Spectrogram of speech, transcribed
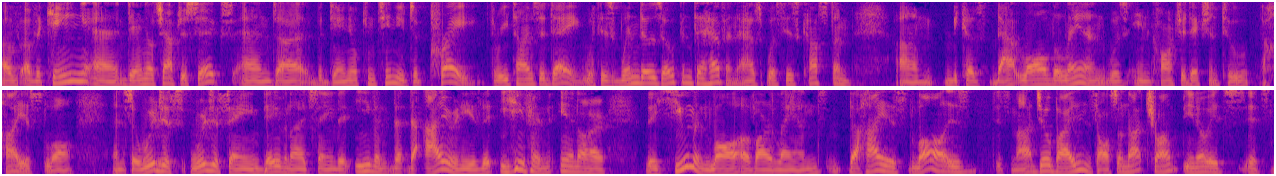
of, of the king and Daniel chapter six. And uh, but Daniel continued to pray three times a day with his windows open to heaven, as was his custom, um, because that law of the land was in contradiction to the highest law. And so we're just we're just saying, Dave and I saying that even that the irony is that even in our the human law of our land, the highest law is it's not Joe Biden, it's also not Trump. You know, it's it's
